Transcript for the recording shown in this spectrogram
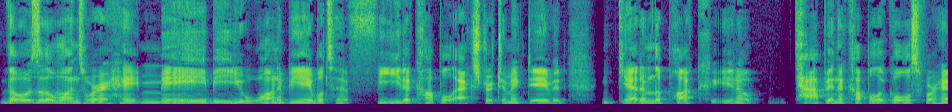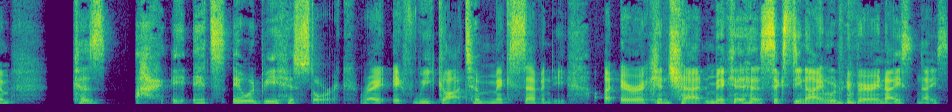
Those are the ones where, hey, maybe you want to be able to feed a couple extra to McDavid, get him the puck, you know, tap in a couple of goals for him. Because it's it would be historic, right? If we got to mix 70. Uh, Eric and chat mix 69 would be very nice. Nice.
